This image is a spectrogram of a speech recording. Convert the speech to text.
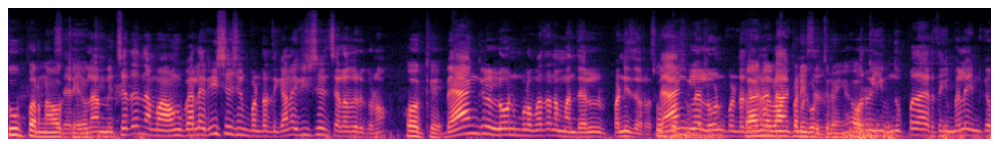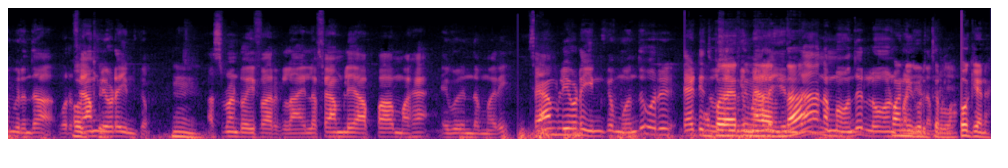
சூப்பர்ண்ணா. ஓகே சரிங்களா மிச்சத்தை நம்ம அவங்க பேர்ல ரிஜிஸ்ட்ரேஷன் பண்றதுக்கான ரிஜிஸ்ட்ரேஷன் செலவு இருக்கணும். ஓகே பேங்க்ல லோன் மூலமா தான் நம்ம அந்த பண்ணி தரோம். பேங்க்ல லோன். பண்றதுக்கான பண்ணி கொடுத்துருவீங்க. ஒரு முப்பதாயிரத்துக்கு மேல இன்கம் இருந்தா ஒரு. ஃபேமிலியோட இன்கம் ஹஸ்பண்ட் ஒய்ஃபா இருக்கலாம் இல்ல ஃபேமிலி அப்பா மகன் இப்ப இந்த மாதிரி. ஃபேமிலியோட இன்கம் வந்து ஒரு தேர்ட்டி தௌசண்ட் மேல மேல இருந்தா இருந்தா நம்ம வந்து லோன் பண்ணி கொடுத்துடலாம். ஓகேண்ணே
